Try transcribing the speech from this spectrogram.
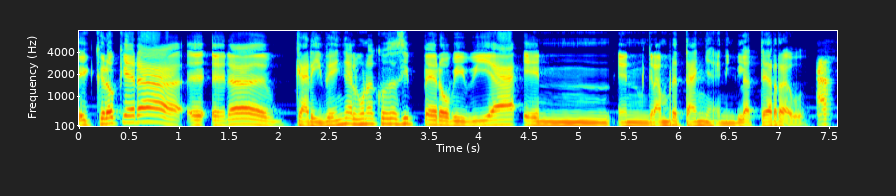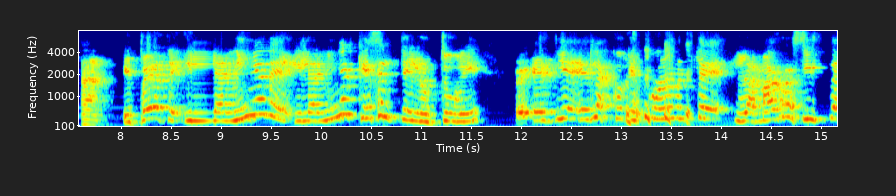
Eh, creo que era, eh, era caribeña, alguna cosa así, pero vivía en, en Gran Bretaña, en Inglaterra, güey. Ajá. Y espérate, y la niña de, y la niña que es el Teletubby Es, bien- es la, es probablemente la más racista,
